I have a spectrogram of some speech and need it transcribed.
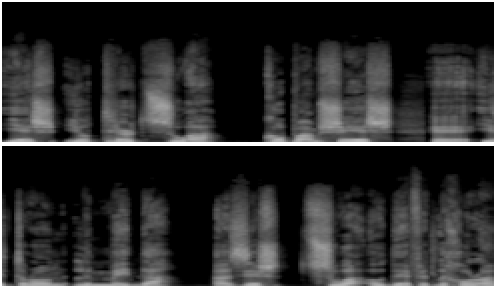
יש יותר תשואה. כל פעם שיש uh, יתרון למידע, אז יש תשואה עודפת לכאורה.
